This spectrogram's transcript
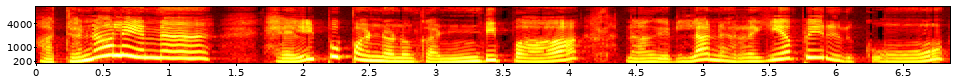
அதனால் என்ன? ஹெல்ப் பண்ணணும் கண்டிப்பாக நாங்கள் எல்லாம் நிறைய பேர் இருக்கோம்.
